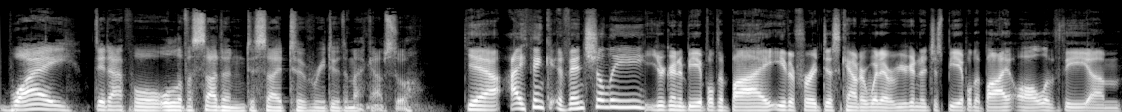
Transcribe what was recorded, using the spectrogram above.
why did Apple all of a sudden decide to redo the Mac App Store? Yeah, I think eventually you're going to be able to buy either for a discount or whatever. You're going to just be able to buy all of the um,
